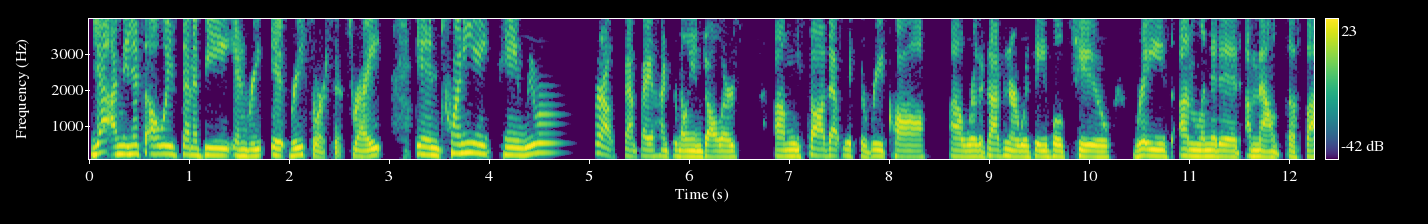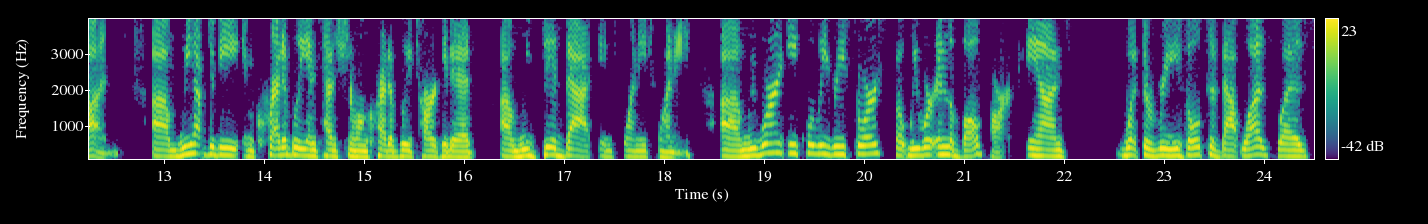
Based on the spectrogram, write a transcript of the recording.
Yeah, I mean, it's always going to be in re- resources, right? In 2018, we were outspent by $100 million. Um, we saw that with the recall uh, where the governor was able to raise unlimited amounts of funds. Um, we have to be incredibly intentional, incredibly targeted. Um, we did that in 2020. Um, we weren't equally resourced, but we were in the ballpark. And what the result of that was was,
